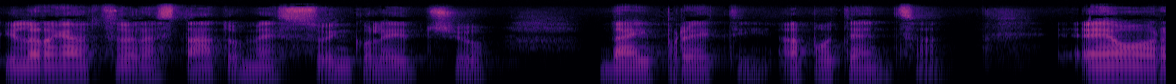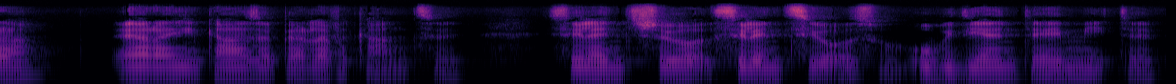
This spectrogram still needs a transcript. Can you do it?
Il ragazzo era stato messo in collegio dai preti a Potenza. E ora era in casa per le vacanze, silenzio, silenzioso, ubbidiente e mite,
